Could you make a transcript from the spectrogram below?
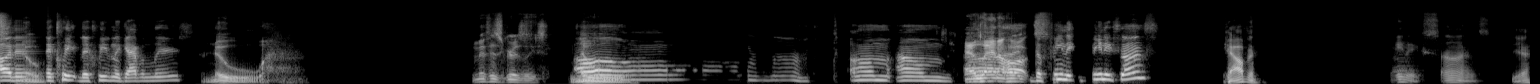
Oh, the, No. the, Cle- the Cleveland Cavaliers. no, Memphis Grizzlies. no. Oh, um, um, Atlanta uh, Hawks. the Phoenix Phoenix Suns. Calvin. Phoenix Suns. Yeah,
